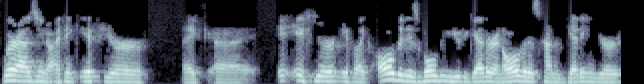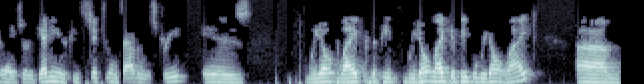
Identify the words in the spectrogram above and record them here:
whereas you know, I think if you're like uh, if you're if like all that is holding you together and all that is kind of getting your like sort of getting your constituents out in the street is we don't like the people we don't like the people we don't like um,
